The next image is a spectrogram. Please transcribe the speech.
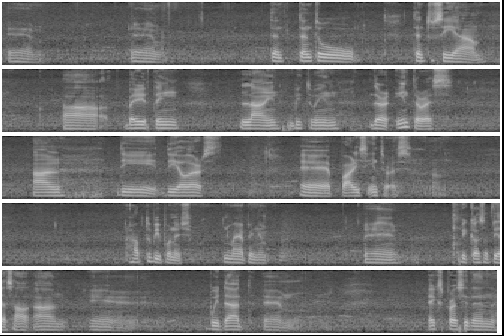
um, um, tend, tend to tend to see um, a very thin line between their interests and the the others uh, party's interests um, have to be punished in my opinion uh, because of the assault and uh, with that um, ex-president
